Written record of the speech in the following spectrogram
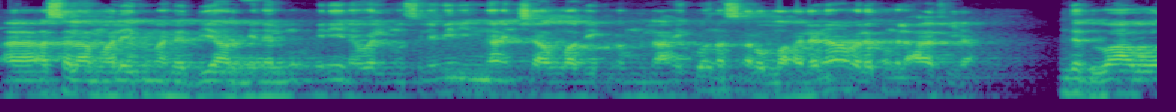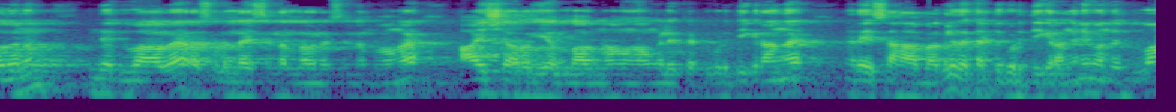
அஹ், அஸ்ஸலாமு அலைக்கும் அஹ்ல தியார் மினல் முஃமினீன வல் முஸ்லிமீன். இன்னா இன்ஷா அல்லாஹ் பிக்கும் லாஹிகுன் நஸ்அலுல்லாஹ லனா வ லக்கும் ஆஃபியா. இந்த துவா ஓதனும் இந்த துவாவை ரசூல்லா சல்லா அலி வஸல்லம் அவங்க ஆயிஷா அலி அன்ஹா அவங்க அவங்களுக்கு கற்றுக் கொடுத்திக்கிறாங்க நிறைய சஹாபாக்கள் இதை கற்றுக் கொடுத்திருக்கிறாங்க. எனவே அந்த துவா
